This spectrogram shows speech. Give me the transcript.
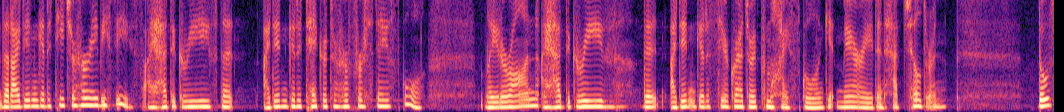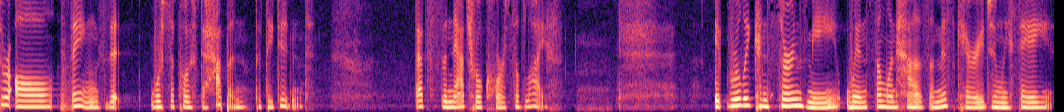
that I didn't get to teach her her ABCs. I had to grieve that I didn't get to take her to her first day of school. Later on, I had to grieve that I didn't get to see her graduate from high school and get married and have children. Those were all things that were supposed to happen, but they didn't. That's the natural course of life. It really concerns me when someone has a miscarriage and we say,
